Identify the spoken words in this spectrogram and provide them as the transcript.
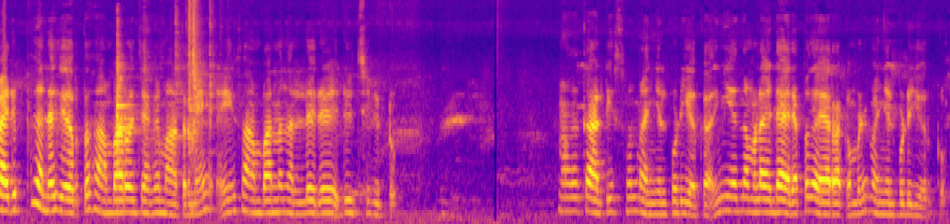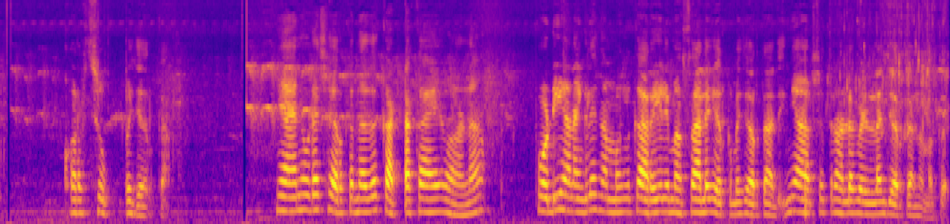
പരിപ്പ് തന്നെ ചേർത്ത് സാമ്പാർ വെച്ചെങ്കിൽ മാത്രമേ ഈ സാമ്പാറിന് നല്ലൊരു രുചി കിട്ടൂ. നമുക്ക് കാൽ ടീസ്പൂൺ മഞ്ഞൾപ്പൊടി ചേർക്കാം. ഇനി നമ്മൾ അതിന്റെ അരപ്പ് തയ്യാറാക്കുമ്പോൾ മഞ്ഞൾപ്പൊടി ചേർക്കും. കുറച്ച് ഉപ്പ് ചേർക്കാം. ഞാനിവിടെ ചേർക്കുന്നത് കട്ടക്കായമാണ് പൊടിയാണെങ്കിൽ നമ്മൾ കറിയിൽ മസാല ചേർക്കുമ്പോൾ ചേർത്താൽ മതി. ഇനി ആവശ്യത്തിനുള്ള വെള്ളം ചേർക്കാം നമുക്ക്.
